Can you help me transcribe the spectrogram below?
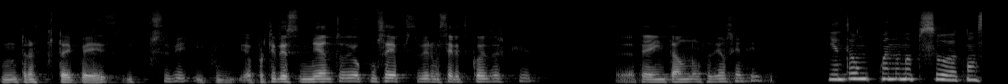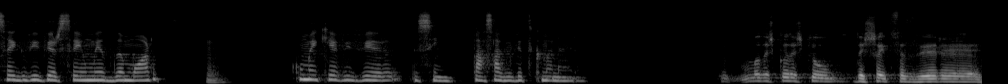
me transportei para isso e percebi. E que, a partir desse momento eu comecei a perceber uma série de coisas que eh, até então não faziam sentido. E então, quando uma pessoa consegue viver sem o medo da morte, hum. como é que é viver assim? Passa a viver de que maneira? Uma das coisas que eu deixei de fazer é,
